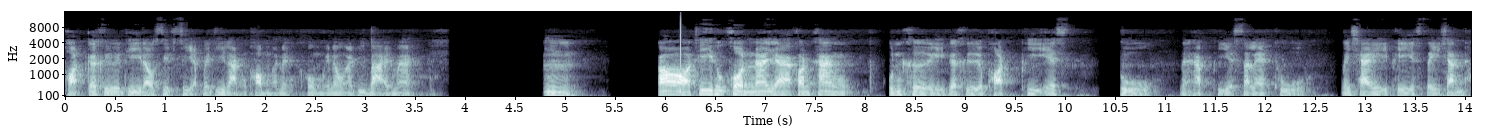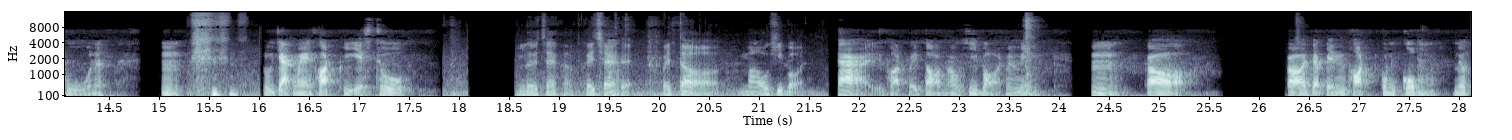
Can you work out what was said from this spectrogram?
พอร์ตก็คือที่เราเสียบเสียบไปที่หลังคอมมันคงไม่ต้องอธิบายมาก อืม ก็ที่ทุกคนน่าจะค่อนข้างคุ้นเคยก็คือพอร์ต PS2 นะครับ PS/2 ไม่ใช่ PlayStation 2 นะอืม รู้จักไหมพอร์ต PS2 รู้จักครับ เคยใช้ด้วยไว้ต่อเมาส์คีย์บอร์ด ใช่พอร์ตไว้ต่อเมาส์คีย์บอร์ดนั่นเองอืม ก็ ก็จะเป็นพอร์ตกลมๆเนอะ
